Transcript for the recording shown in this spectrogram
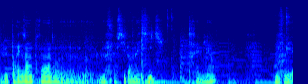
Je vais par exemple prendre euh, le fond cybermatique. Très bien. Ouvrir.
